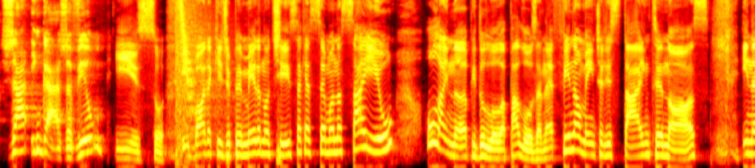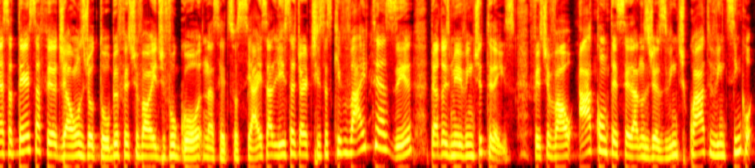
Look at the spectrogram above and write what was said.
já engaja, viu? Isso. E bora aqui de primeira notícia que essa semana saiu o line-up do Lola Palusa, né? Finalmente ele está entre nós. E nessa terça-feira, dia 11 de outubro, o festival aí divulgou nas redes sociais a lista de artistas que vai trazer para 2023. O festival acontecerá nos dias 24, 25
